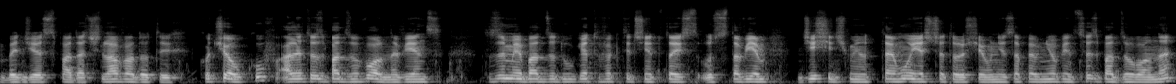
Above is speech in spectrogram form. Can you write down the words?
będzie spadać lawa do tych kociołków, ale to jest bardzo wolne, więc to zajmuje bardzo długie, to faktycznie tutaj ustawiłem 10 minut temu, jeszcze to się nie zapełniło, więc to jest bardzo wolne.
